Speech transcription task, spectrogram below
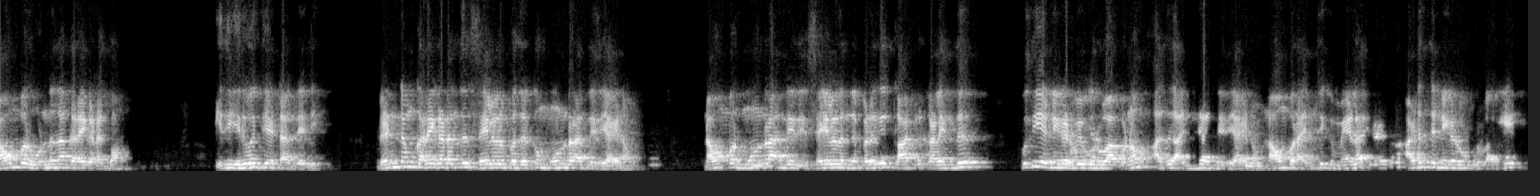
நவம்பர் ஒண்ணு தான் கரை கடக்கும். இது இருபத்தி எட்டாம் தேதி. ரெண்டும் கரை கடந்து செயலிழப்பதற்கு மூன்றாம் தேதி ஆயிடும். நவம்பர் மூன்றாம் தேதி செயலிழந்த பிறகு காற்று கலைந்து புதிய நிகழ்வை உருவாக்கணும். அது அஞ்சாம் தேதி ஆயிடும். நவம்பர் அஞ்சுக்கு மேல அடுத்த நிகழ்வு உருவாகி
